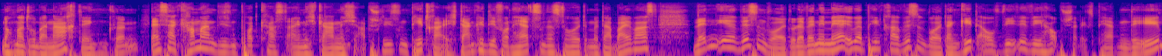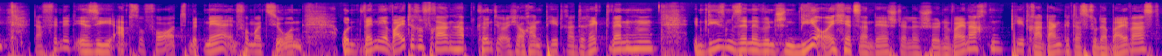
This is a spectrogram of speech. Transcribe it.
nochmal drüber nachdenken können. Besser kann man diesen Podcast eigentlich gar nicht abschließen. Petra, ich danke dir von Herzen, dass du heute mit dabei warst. Wenn ihr wissen wollt oder wenn ihr mehr über Petra wissen wollt, dann geht auf www.hauptstadtexperten.de. Da findet ihr sie ab sofort mit mehr Informationen. Und wenn ihr weitere Fragen habt, könnt ihr euch auch an Petra direkt wenden. In diesem Sinne wünschen wir euch jetzt an der Stelle schöne Weihnachten. Petra, danke, dass dass du dabei warst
